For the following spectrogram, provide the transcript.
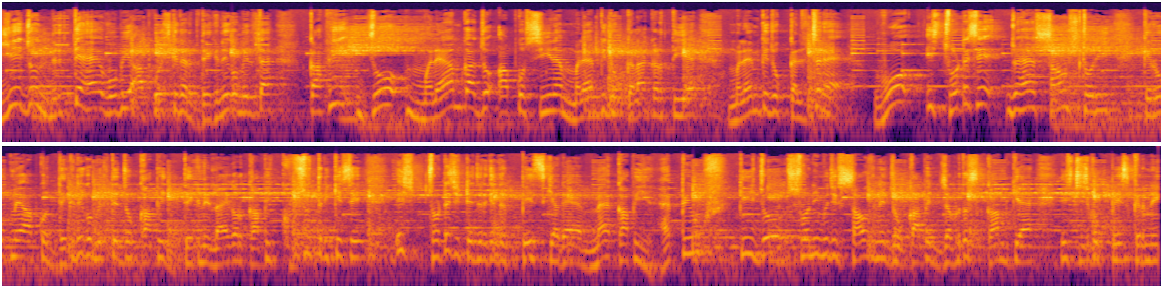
ये जो नृत्य है, वो भी आपको इसके अंदर देखने को मिलता है। काफ़ी जो मलयालम का जो आपको सीन है, मलयालम की जो कला करती है, मलयालम के जो कल्चर है वो इस छोटे से जो है साउंड स्टोरी के रूप में आपको देखने को मिलते जो काफ़ी देखने लायक और काफ़ी खूबसूरत तरीके से इस छोटे से टेजर के अंदर पेश किया गया है। मैं काफ़ी हैप्पी हूँ कि जो सोनी म्यूज़िक साउथ ने जो काफ़ी ज़बरदस्त काम किया है इस चीज़ को पेश करने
